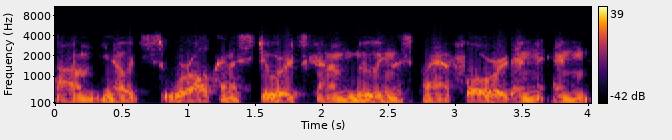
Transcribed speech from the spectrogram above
um, you know it's we're all kind of stewards, kind of moving this plant forward, and and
